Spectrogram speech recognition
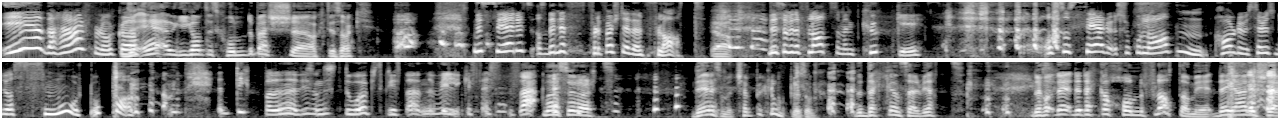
er det her for noe? Det er en gigantisk hundebæsjaktig sak. Det ser ut, altså den er, For det første er den flat. Ja. Det er som, det er flat som en cookie. Og så ser du sjokoladen har du, ser ut som du har smurt oppå. Jeg dyppa det nedi som det sto i oppskrifta. Den ville ikke feste seg. Nei, så rart. Det er liksom en kjempeklump, liksom. Det dekker en serviett. Det, det, det dekker håndflata mi. Det gjør ikke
